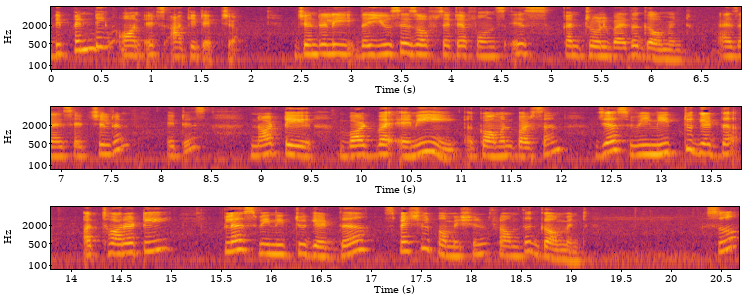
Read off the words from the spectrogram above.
depending on its architecture. Generally, the uses of satellite phones is controlled by the government. As I said children, it is not a, bought by any uh, common person just we need to get the authority plus we need to get the special permission from the government so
